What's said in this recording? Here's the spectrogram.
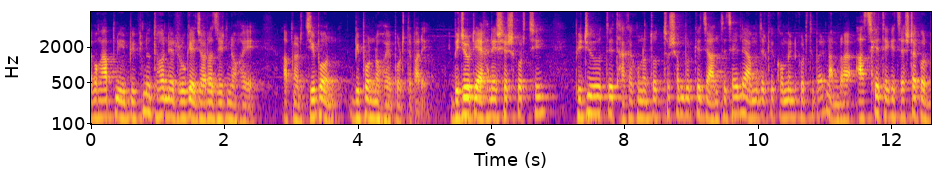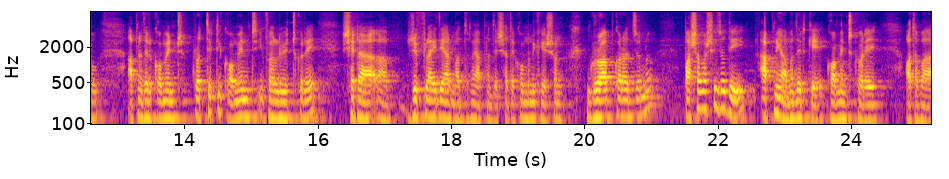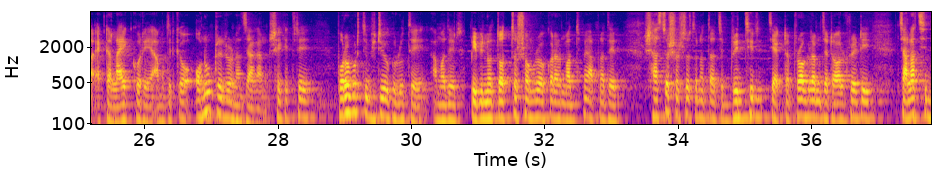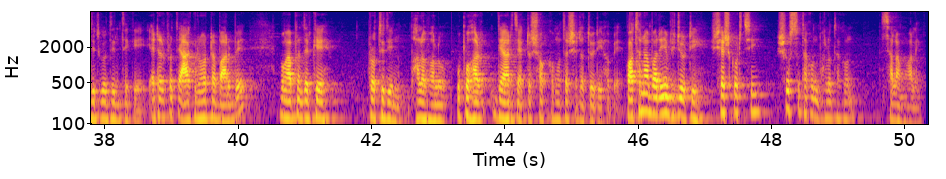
এবং আপনি বিভিন্ন ধরনের রোগে জরাজীর্ণ হয়ে আপনার জীবন বিপন্ন হয়ে পড়তে পারে। ভিডিওটি এখানে শেষ করছি। ভিডিওতে থাকা কোনো তথ্য সম্পর্কে জানতে চাইলে আমাদেরকে কমেন্ট করতে পারেন। আমরা আজকে থেকে চেষ্টা করব আপনাদের কমেন্ট প্রত্যেকটি কমেন্ট ইভালুয়েট করে সেটা রিপ্লাই দেওয়ার মাধ্যমে আপনাদের সাথে কমিউনিকেশন গ্রো আপ করার জন্য। পাশাপাশি যদি আপনি আমাদেরকে কমেন্ট করে অথবা একটা লাইক করে আমাদেরকে অনুপ্রেরণা জাগান, সেক্ষেত্রে পরবর্তী ভিডিওগুলোতে আমাদের বিভিন্ন তথ্য সংগ্রহ করার মাধ্যমে আপনাদের স্বাস্থ্য সচেতনতা যে বৃদ্ধির যে একটা প্রোগ্রাম যেটা অলরেডি চালাচ্ছি দীর্ঘদিন থেকে, এটার প্রতি আগ্রহটা বাড়বে এবং আপনাদেরকে প্রতিদিন ভালো ভালো উপহার দেওয়ার যে একটা সক্ষমতা সেটা তৈরি হবে। কথা না বাড়িয়ে ভিডিওটি শেষ করছি। সুস্থ থাকুন, ভালো থাকুন। সালাম আলাইকুম।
